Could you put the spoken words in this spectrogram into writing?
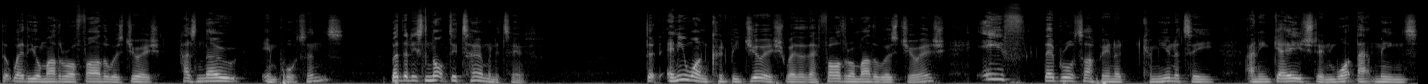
that whether your mother or father was Jewish has no importance, but that it's not determinative. That anyone could be Jewish whether their father or mother was Jewish if they're brought up in a community and engaged in what that means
